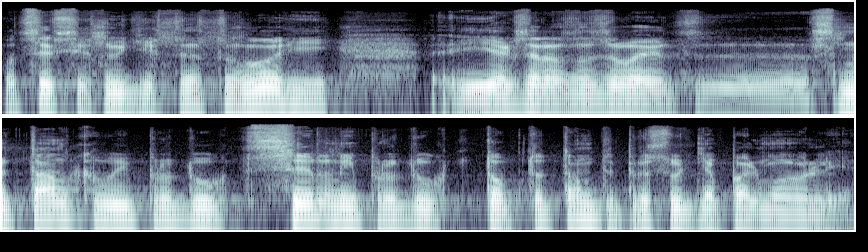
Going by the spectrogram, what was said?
оцих всіх новітніх технологій, як зараз називають е, сметанковий продукт, сирний продукт, тобто там, де присутня пальмова олія.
